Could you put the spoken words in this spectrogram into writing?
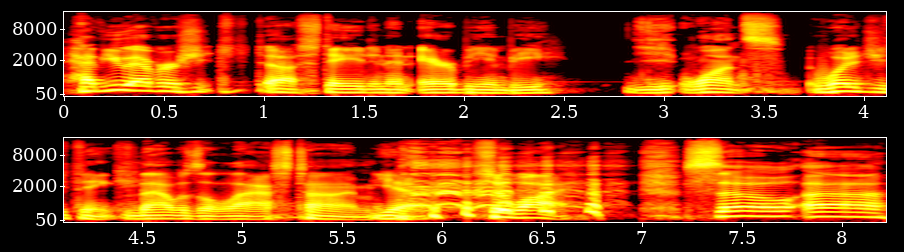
have you ever uh, stayed in an Airbnb? Once What did you think? that was the last time. Yeah. So why? So, uh,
